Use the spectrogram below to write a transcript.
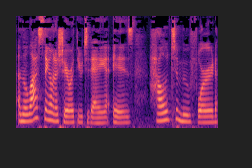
And the last thing I want to share with you today is how to move forward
